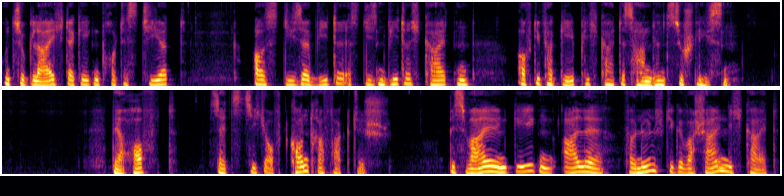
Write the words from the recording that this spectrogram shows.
und zugleich dagegen protestiert, aus, dieser, diesen Widrigkeiten auf die Vergeblichkeit des Handelns zu schließen. Wer hofft, setzt sich oft kontrafaktisch, bisweilen gegen alle vernünftige Wahrscheinlichkeit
